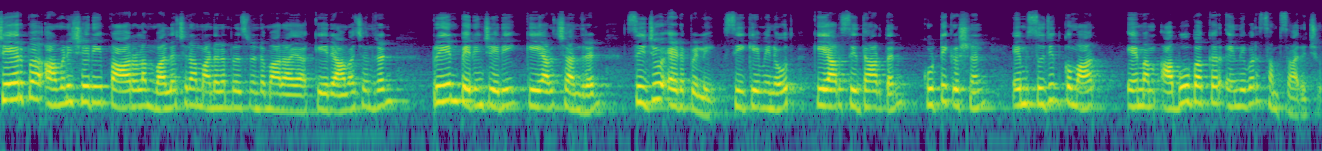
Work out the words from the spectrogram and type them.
ചേർപ്പ് അവണിശ്ശേരി പാറളം വല്ലച്ചിറ മണ്ഡലം പ്രസിഡന്റുമാരായ K Ramachandran Priyan Perinchery K R Chandran Siju Edappally C K Vinod K R Siddharthan Kuttikrishnan M Sujith Kumar M M Aboobacker എന്നിവർ സംസാരിച്ചു.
